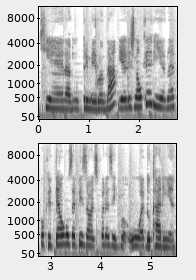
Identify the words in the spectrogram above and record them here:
que era no primeiro andar e eles não queriam, né? Porque tem alguns episódios, por exemplo, o do carinha,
